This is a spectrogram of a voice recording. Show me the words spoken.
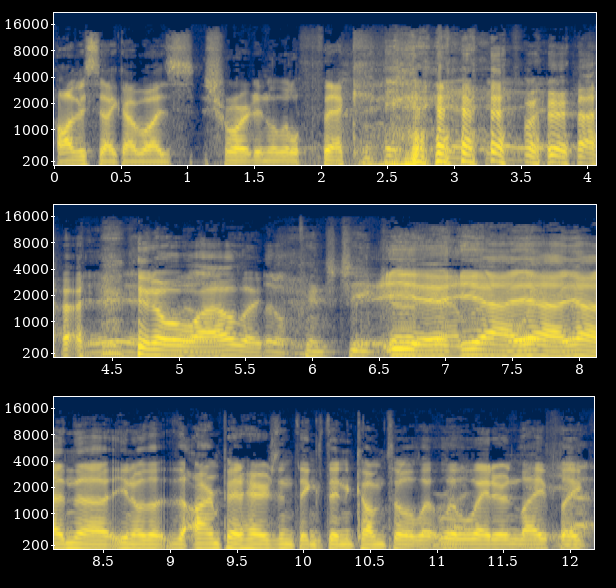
obviously, like I was short and a little thick yeah, yeah, for uh, Yeah, you know a Little- while. Like, little pinch cheek. uh, yeah, yeah, yeah, yeah. And the you know the, the armpit hairs and things didn't come till a little Right. later in life, like Yeah,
